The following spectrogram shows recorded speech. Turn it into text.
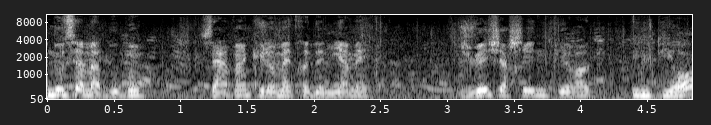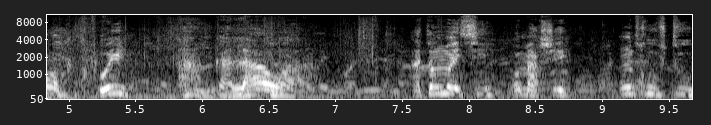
Nous sommes à Boubon. C'est à 20 km de Niamey. Je vais chercher une pirogue. Une pirogue? Oui, Ah, ngalawa. attends-moi ici, au marché. On trouve tout.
